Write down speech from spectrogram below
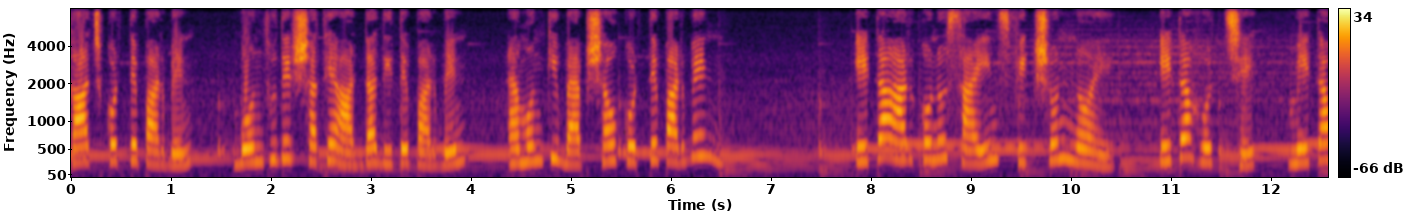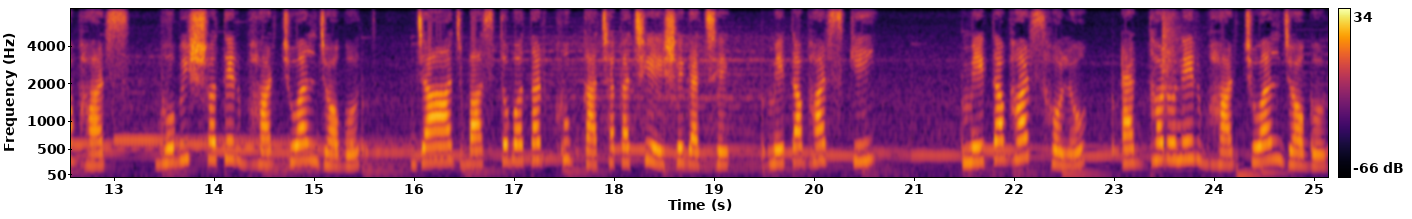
কাজ করতে পারবেন, বন্ধুদের সাথে আড্ডা দিতে পারবেন, এমনকি ব্যবসাও করতে পারবেন? এটা আর কোনো সায়েন্স ফিকশন নয়। এটা হচ্ছে মেটাভার্স ভবিষ্যতের ভার্চুয়াল জগৎ। যা আজ বাস্তবতার খুব কাছাকাছি এসে গেছে। মেটাভার্স কি? মেটাভার্স হল এক ধরনের ভার্চুয়াল জগৎ,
